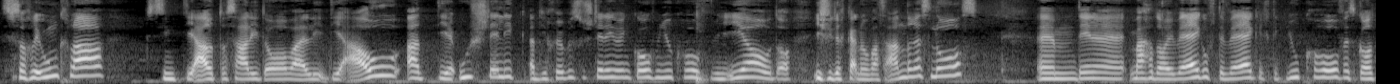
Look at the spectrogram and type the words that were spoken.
Es ist so ein bisschen unklar, sind die Autos alle da, weil die auch an die Ausstellung, an die Kürbisausstellung gehen auf dem Juckerhof wie ihr oder ist vielleicht gerade noch was anderes los? Ähm, denen macht euch Weg auf den Weg Richtung Juckerhof. Es geht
